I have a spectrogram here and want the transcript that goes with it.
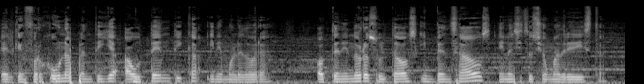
el que forjó una plantilla auténtica y demoledora, obteniendo resultados impensados en la institución madridista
